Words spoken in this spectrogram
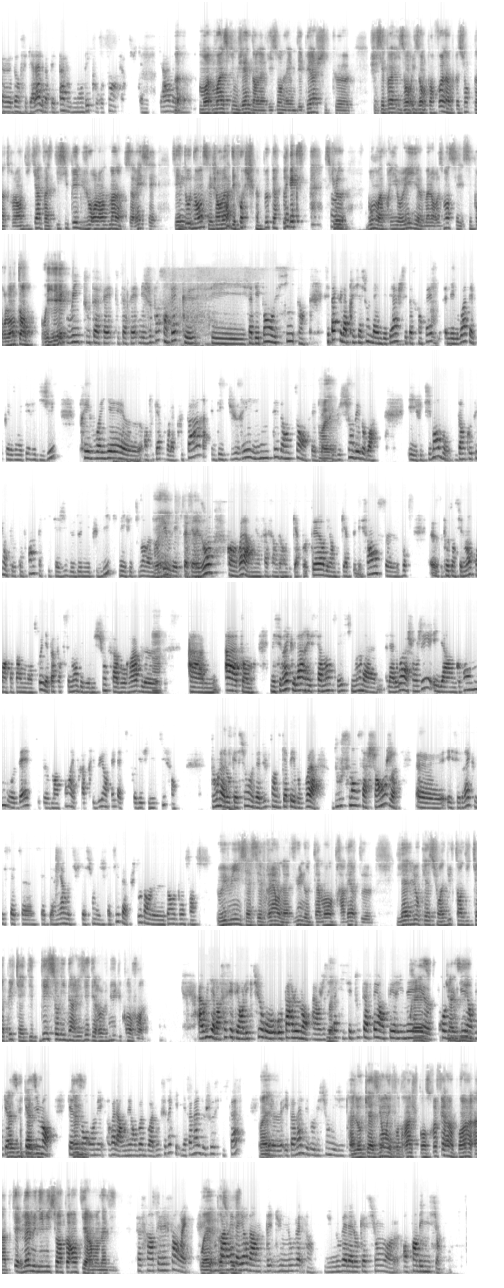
euh, dans ces cas-là, elle ne va peut-être pas vous demander pour autant un certificat médical. Bah, euh. moi, moi, ce qui me gêne dans la vision de la MDPH, c'est que, je ne sais pas, ils ont, ils ont parfois l'impression que notre handicap va se dissiper du jour au lendemain. Vous savez, c'est étonnant, ces gens-là, des fois, je suis un peu perplexe, parce que bon, a priori, euh, malheureusement, c'est pour longtemps, vous voyez? Oui, tout à fait, tout à fait. Mais je pense en fait que c'est, ça dépend aussi. Enfin, c'est pas que l'appréciation de la MDPH, c'est parce qu'en fait, les lois telles qu'elles ont été rédigées prévoyaient, euh, en tout cas pour la plupart, des durées limitées dans le temps, en fait, d'attribution des droits. Et effectivement, bon, d'un côté, on peut le comprendre parce qu'il s'agit de deniers publics, mais effectivement, d'un côté, vous avez tout à fait raison. Quand voilà, on est face à des handicaps auteurs, des handicaps de naissance, euh, bon, euh, potentiellement, pour un certain nombre d'entre eux, il n'y a pas forcément d'évolution favorable euh, mm. à, à, attendre. Mais c'est vrai que là, récemment, vous savez, sinon, la, la loi a changé et il y a un grand nombre d'aides qui peuvent maintenant être attribuées en fait à titre définitif, hein, dont l'allocation aux adultes handicapés. Donc voilà, doucement, ça change. Euh, et c'est vrai que cette, euh, cette, dernière modification législative va plutôt dans le, dans le bon sens. Oui, oui, ça c'est vrai. On l'a vu notamment au travers de l'allocation adulte handicapé qui a été désolidarisée des revenus du conjoint. Ah oui, alors ça c'était en lecture au, au, Parlement. Alors je ne sais pas si c'est tout à fait entériné, euh, promulgué, en quasi, quasiment, quasiment. On est voilà, on est en bonne voie. Donc c'est vrai qu'il y a pas mal de choses qui se passent. Euh, et, pas mal d'évolutions législatives. À l'occasion, il faudra, je pense, refaire un point, peut-être même une émission à part entière, à mon avis. Ça sera intéressant, ouais. ouais vous parlerez d'ailleurs d'une nouvelle, enfin, d'une nouvelle allocation euh, en fin d'émission.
